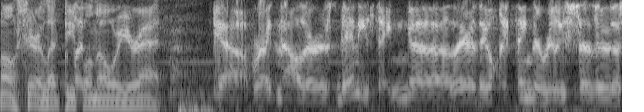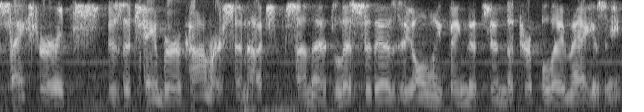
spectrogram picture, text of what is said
Oh, sure. Let people but, know where you're at. Yeah, right now there isn't anything uh, there. The only thing that really says there's a sanctuary is the Chamber of Commerce in Hutchinson that listed as the only thing that's in the AAA magazine.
